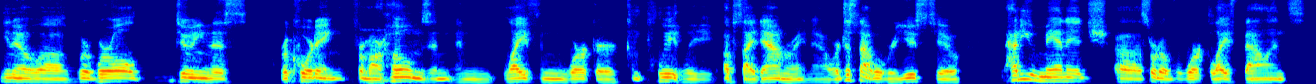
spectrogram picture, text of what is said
You know, uh, we're we're all doing this recording from our homes and, and life and work are completely upside down right now, or just not what we're used to. How do you manage uh, sort of work life balance?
